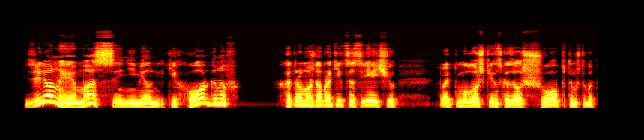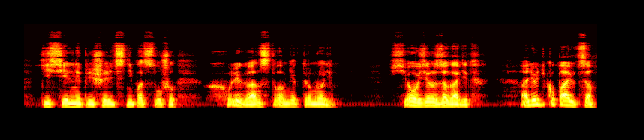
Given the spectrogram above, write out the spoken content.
Зеленая масса не имела никаких органов, к которым можно обратиться с речью, — Поэтому Ложкин сказал шепотом, чтобы кисельный пришелец не подслушал. Хулиганство в некотором роде. Все озеро загадит, а люди купаются.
